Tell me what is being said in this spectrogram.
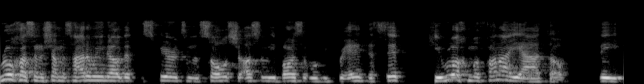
Ruchas and Hashemas, how do we know that the spirits and the souls bars that will be created? The sit, the,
